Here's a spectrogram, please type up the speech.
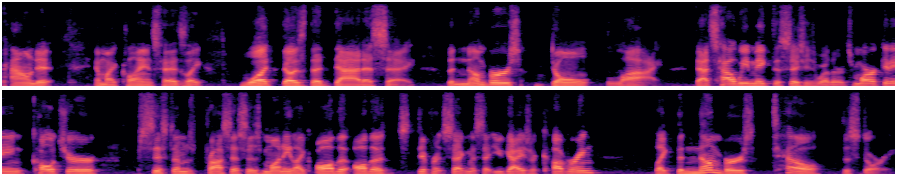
pound it in my clients' heads like, what does the data say? The numbers don't lie. That's how we make decisions, whether it's marketing, culture, systems, processes, money, like all the all the different segments that you guys are covering. Like the numbers tell the story.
